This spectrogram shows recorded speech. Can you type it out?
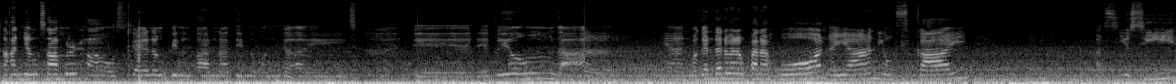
Sa kanyang summer house. Gaya ng pinuntahan natin noon guys. And ito yung daan. Yan. Maganda naman ang panahon. Ayan, yung sky. As you see.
